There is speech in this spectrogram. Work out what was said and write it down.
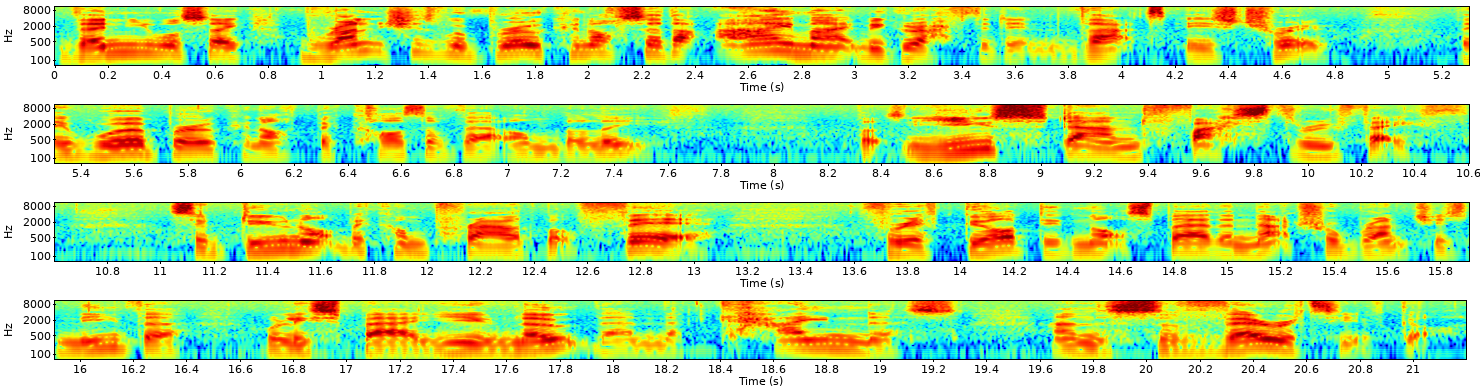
Then you will say, Branches were broken off so that I might be grafted in. That is true. They were broken off because of their unbelief. But you stand fast through faith. So do not become proud, but fear. For if God did not spare the natural branches, neither will he spare you. Note then the kindness and the severity of God.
